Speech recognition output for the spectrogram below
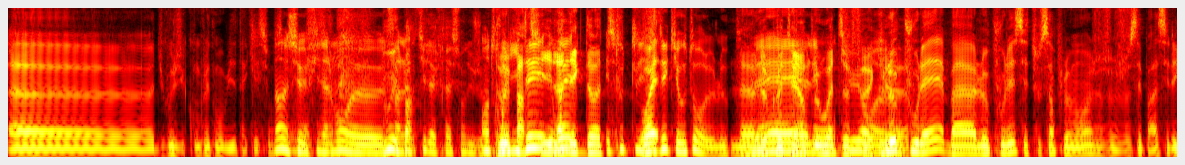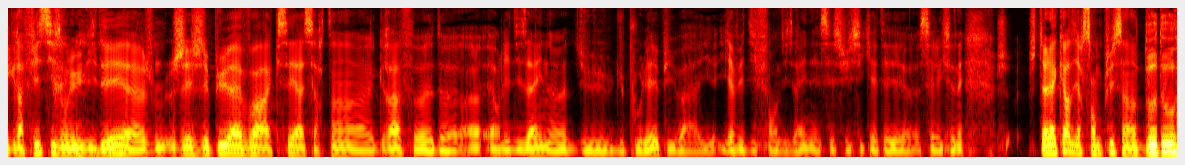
Euh, du coup, j'ai complètement oublié ta question. Non, c'est finalement euh, D'où est partie la création du jeu entre l'idée partie ouais, l'anecdote et toutes les Ouais. idées qu'il y a autour, le poulet, le côté un peu what the fuck, euh, Le poulet, bah, le poulet, c'est tout simplement, je, je sais pas, c'est les graphistes, ils ont eu l'idée. euh, J'ai pu avoir accès à certains graphes de early design du, du poulet, et puis bah, il y, avait différents designs, et c'est celui-ci qui a été sélectionné. Je, je te l'accorde, il ressemble plus à un dodo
